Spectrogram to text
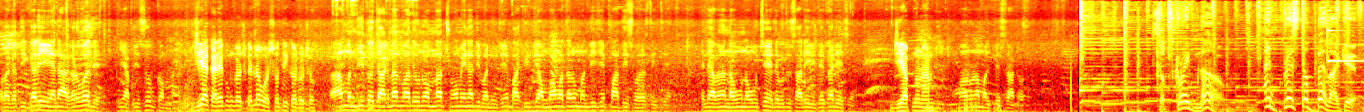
પ્રગતિ કરી અને આગળ વધે એ આપણી શુભકામના. જે આ કાર્યક્રમ કરો છો કેટલા વર્ષોથી કરો છો? આ મંદિર તો જાગનાથ મહાદેવનું હમણાં છ મહિનાથી બન્યું છે. બાકી જે અંબા માતાનું મંદિર છે પાંત્રીસ વર્ષથી છે. એટલે આપણે નવું નવું છે એટલે બધું સારી રીતે કરીએ છીએ. જી આપનું નામ? મારું નામ Alpesh Rathod. Subscribe now and press the bell icon.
